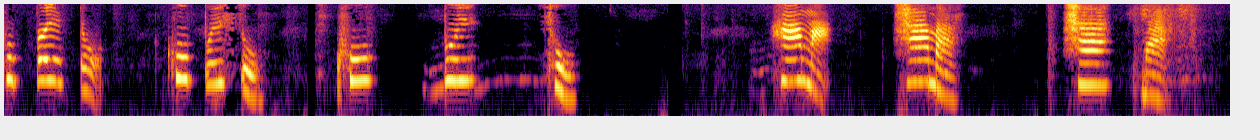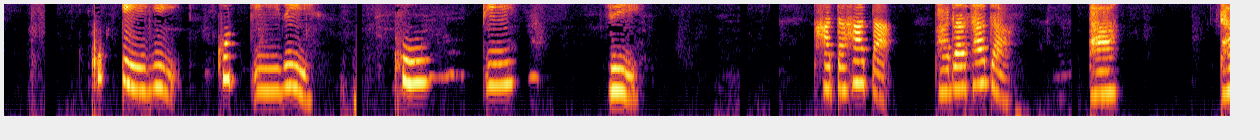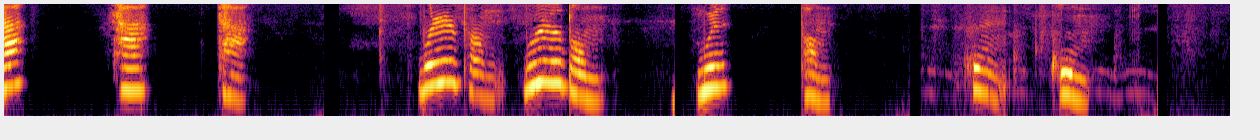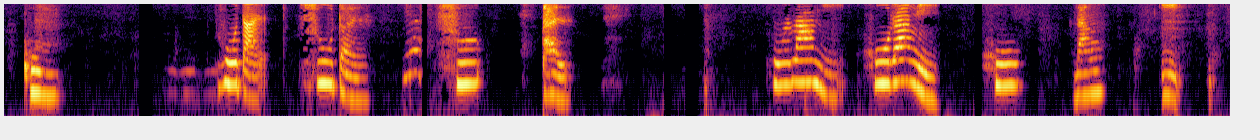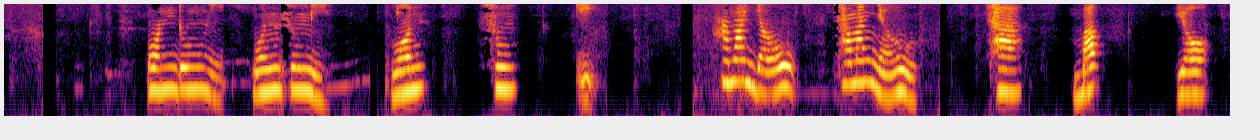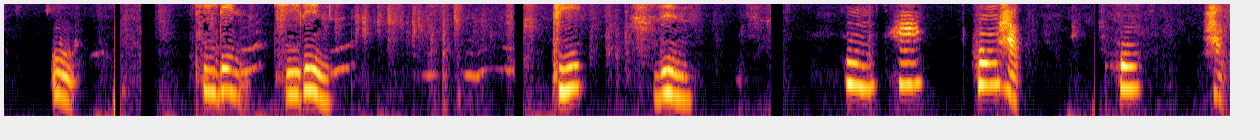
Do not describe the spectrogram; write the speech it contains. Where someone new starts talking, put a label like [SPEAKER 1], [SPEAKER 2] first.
[SPEAKER 1] 코뿔도.
[SPEAKER 2] 코뿔소. 코뿔소.
[SPEAKER 1] 하마.
[SPEAKER 2] 하마. 하마.
[SPEAKER 1] 코끼리.
[SPEAKER 2] 코끼리. 코끼리.
[SPEAKER 1] 바다하다.
[SPEAKER 2] 바다사자. 바 다 사 자.
[SPEAKER 1] 물범.
[SPEAKER 2] 물범. 물범.
[SPEAKER 1] 곰.
[SPEAKER 2] 곰. 곰,
[SPEAKER 1] 호달.
[SPEAKER 2] 수달, 수달,
[SPEAKER 1] 호랑이.
[SPEAKER 2] 호랑이, 호랑 이,
[SPEAKER 1] 원둥이.
[SPEAKER 2] 원숭이, 원숭이,
[SPEAKER 1] 하만여우.
[SPEAKER 2] 사만여우, 사막여우,
[SPEAKER 1] 기린.
[SPEAKER 2] 기린, 기린,
[SPEAKER 1] 홍하
[SPEAKER 2] 홍학, 홍학,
